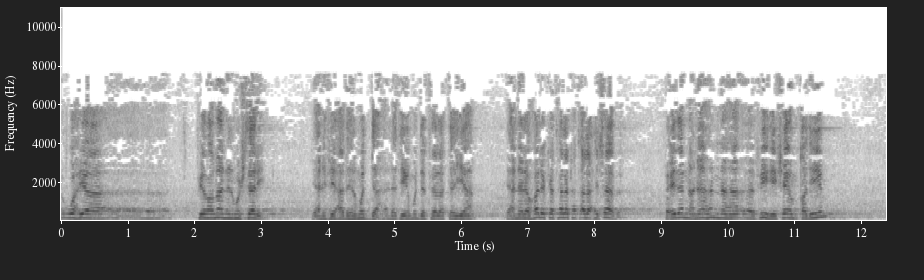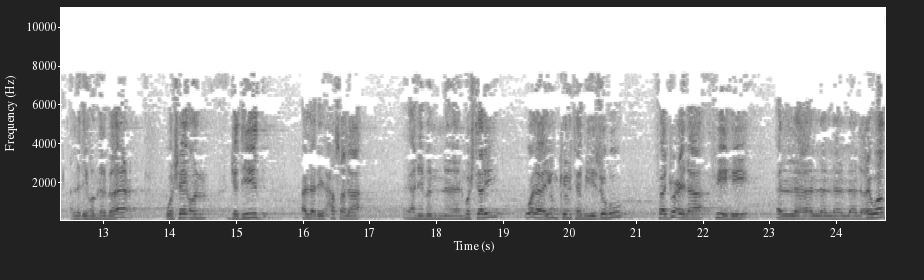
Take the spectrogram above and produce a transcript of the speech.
وهي في ضمان المشتري يعني في هذه المدة التي هي مدة ثلاثة أيام لأن لو هلكت هلكت على حسابه. فإذا معناه أنها فيه شيء قديم الذي هو من البائع وشيء جديد الذي حصل يعني من المشتري ولا يمكن تمييزه فجعل فيه العوض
